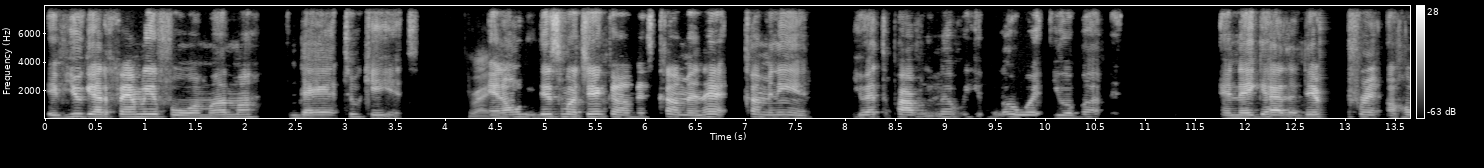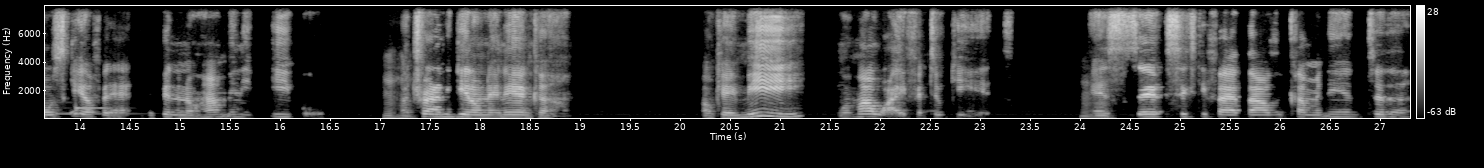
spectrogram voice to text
if you got a family of four, mama, dad, two kids, Right. and only this much income is coming at coming in, you at the poverty level, you below it, you above it. And they got a different a whole scale for that, depending on how many people Mhm. are trying to get on that income. Okay, me with my wife and two kids Mhm. and sixty-five thousand coming in to the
